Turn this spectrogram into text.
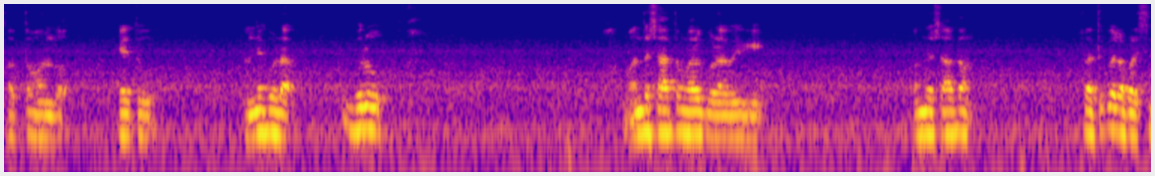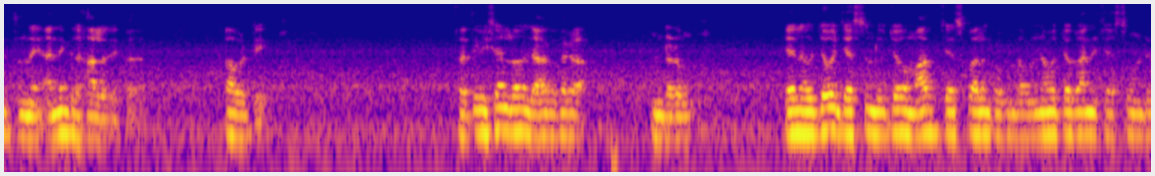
సప్తమంలో కేతు అన్నీ కూడా గురువు వంద శాతం వరకు కూడా వీరికి వంద శాతం ప్రతికూల పరిస్థితులు ఉన్నాయి అన్ని గ్రహాలది కదా కాబట్టి ప్రతి విషయంలో జాగ్రత్తగా ఉండడం. ఏదైనా ఉద్యోగం చేస్తుంటే ఉద్యోగం మార్పు చేసుకోవాలనుకోకుండా ఉన్న ఉద్యోగాన్ని చేస్తూ ఉండి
